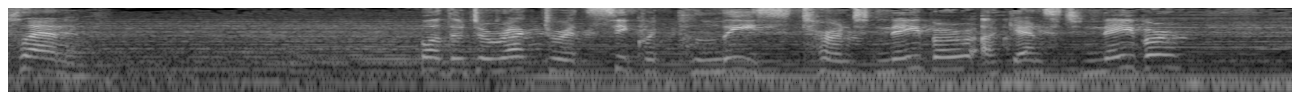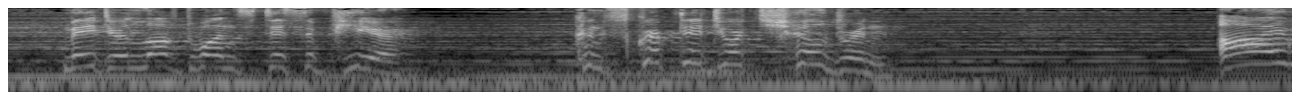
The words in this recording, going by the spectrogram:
planning while the Directorate's secret police turned neighbor against neighbor, made your loved ones disappear, conscripted your children. I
